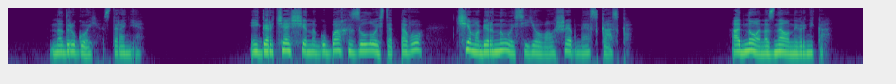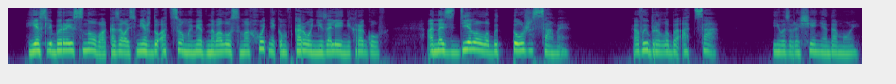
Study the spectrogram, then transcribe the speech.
на другой стороне. И горчащая на губах злость от того, чем обернулась ее волшебная сказка. Одно она знала наверняка. Если бы Рэй снова оказалась между отцом и медноволосым охотником в короне из оленьих рогов, она сделала бы то же самое. А выбрала бы отца и возвращение домой.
